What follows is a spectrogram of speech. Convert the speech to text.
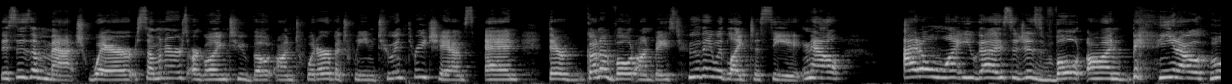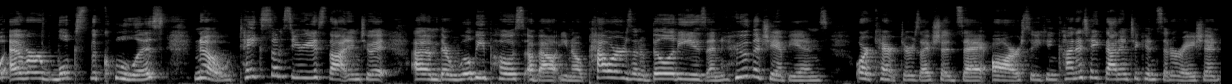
this is a match where summoners are going to vote on Twitter between two and three champs, and they're gonna vote on based who they would like to see. Now, I don't want you guys to just vote on, you know, whoever looks the coolest. No, take some serious thought into it. Um, there will be posts about, you know, powers and abilities and who the champions or characters, I should say, are. So you can kind of take that into consideration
